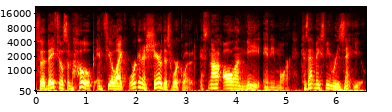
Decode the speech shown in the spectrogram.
so that they feel some hope and feel like we're going to share this workload. It's not all on me anymore because that makes me resent you.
